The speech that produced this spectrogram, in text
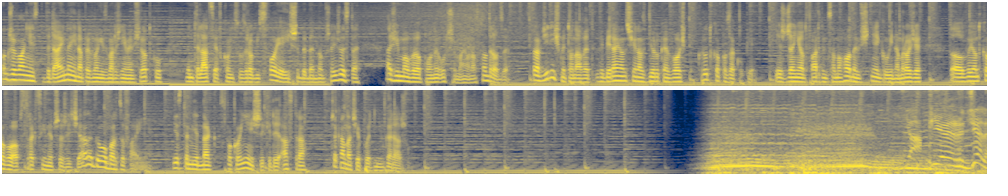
Ogrzewanie jest wydajne i na pewno nie zmarzniemy w środku, wentylacja w końcu zrobi swoje i szyby będą przejrzyste, a zimowe opony utrzymają nas na drodze. Sprawdziliśmy to nawet, wybierając się na zbiórkę WOŚP krótko po zakupie. Jeżdżenie otwartym samochodem w śniegu i na mrozie to wyjątkowo abstrakcyjne przeżycie, ale było bardzo fajnie. Jestem jednak spokojniejszy, kiedy Astra czeka na ciepłe dni w garażu. Pierdzielę!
